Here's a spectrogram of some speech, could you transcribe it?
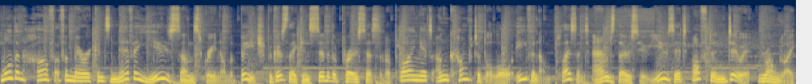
more than half of Americans never use sunscreen on the beach because they consider the process of applying it uncomfortable or even unpleasant, and those who use it often do it wrongly.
